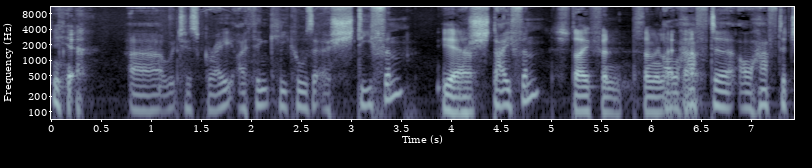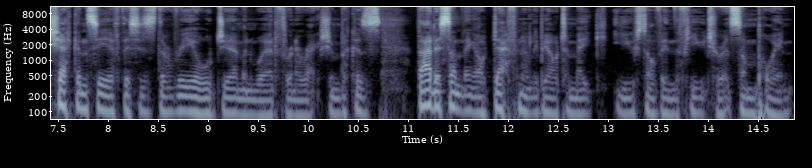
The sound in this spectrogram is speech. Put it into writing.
yeah, uh, which is great. I think he calls it a Stiefen yeah, or Steifen. Steifen, something like I'll that. have to I'll have to check and see if this is the real German word for an erection because that is something I'll definitely be able to make use of in the future at some point.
